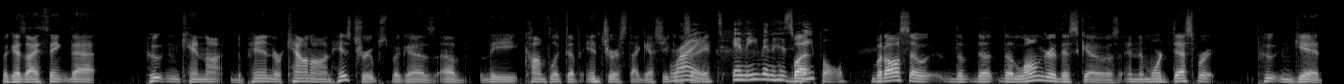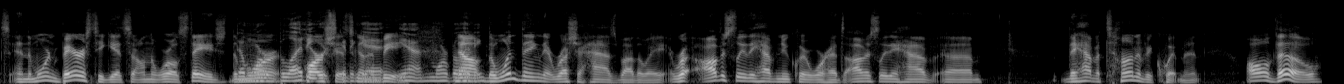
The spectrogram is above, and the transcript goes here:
because I think that Putin cannot depend or count on his troops because of the conflict of interest. I guess you can say. And even his But- people. But also, the, the the longer this goes, and the more desperate Putin gets, and the more embarrassed he gets on the world stage, the, The more bloody harsh it's going to be. Yeah, more bloody. Now, the one thing that Russia has, by the way, obviously they have nuclear warheads. Obviously, they have um, they have a ton of equipment. Although,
